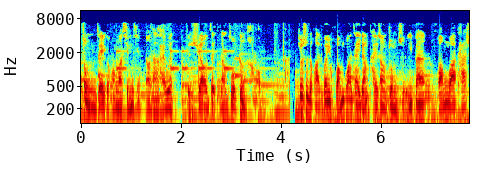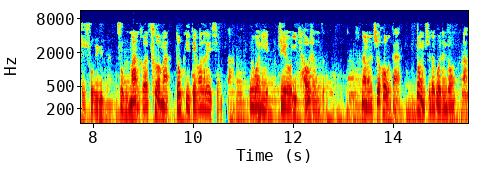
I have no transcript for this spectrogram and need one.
种这个黄瓜行不行？然后他还问，就是需要怎样做更好？就是的话，就关于黄瓜在阳台上种植，一般黄瓜它是属于主蔓和侧蔓都可以结瓜的类型啊。如果你只有一条绳子，那么之后在种植的过程中啊，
